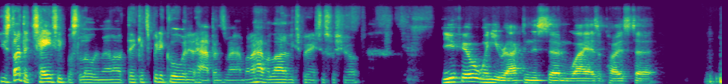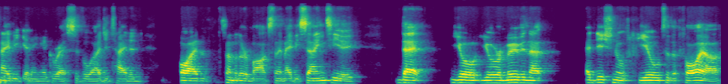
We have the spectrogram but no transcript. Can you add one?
you start to change people slowly, man. I think it's pretty cool when it happens, man. But I have a lot of experiences for sure. Do you feel when you react in this certain way as opposed to maybe getting aggressive or agitated by some of the remarks they may be saying to you, that you're you're removing that additional fuel to the fire,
